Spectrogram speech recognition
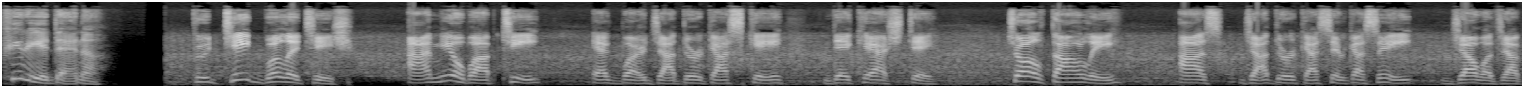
ফিরিয়ে দেয় না। তুই ঠিক বলেছিস। আমিও ভাবছি একবার জাদুর গাছকে দেখে আসতে। চল তাহলে আজ জাদুর গাছের কাছেই যাওয়া যাক।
